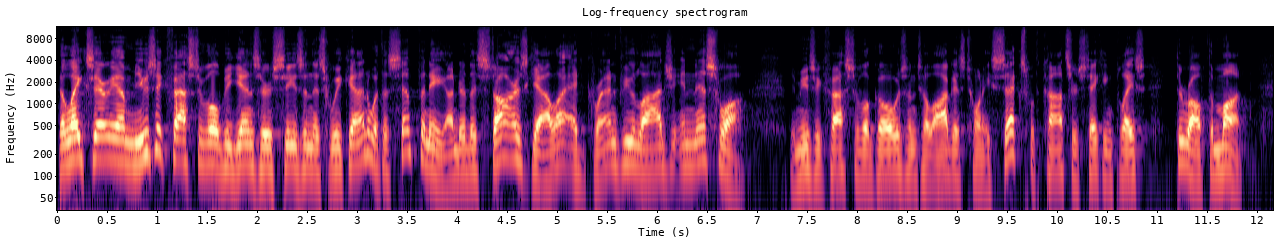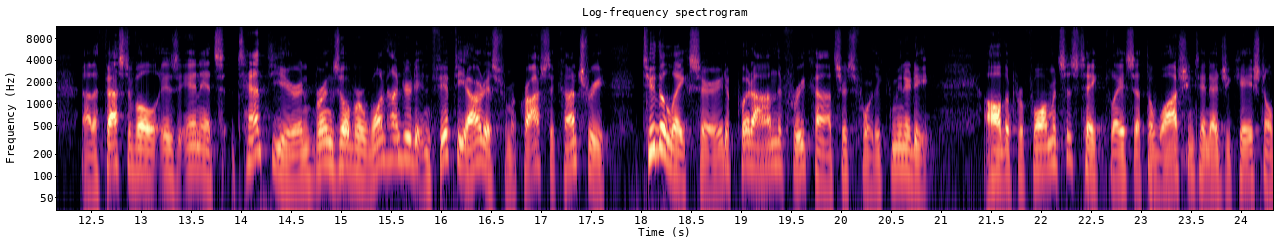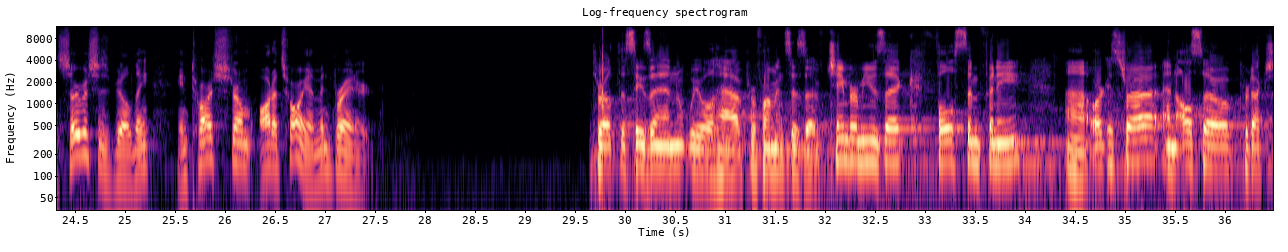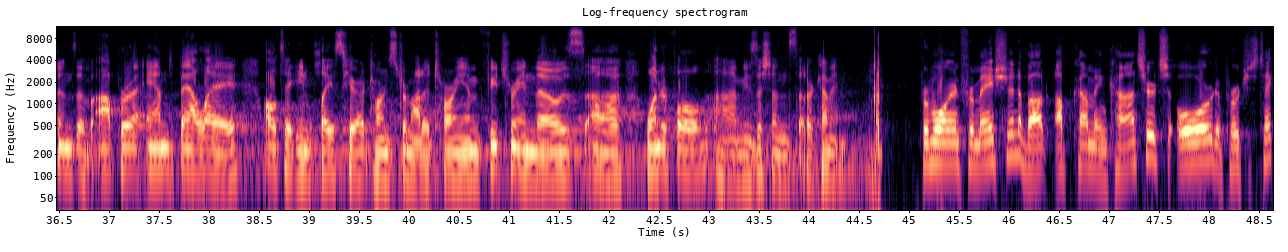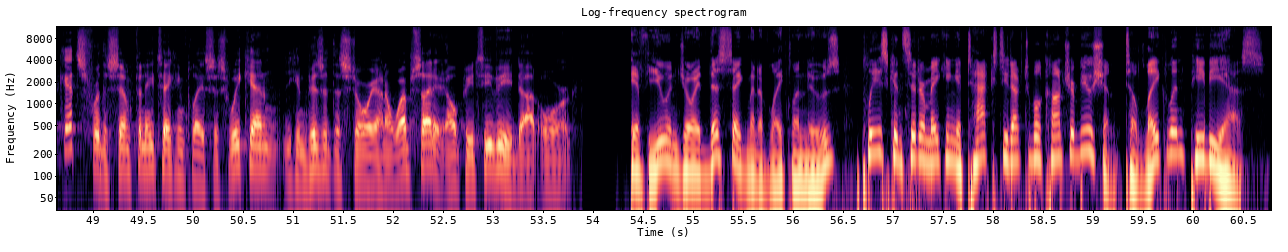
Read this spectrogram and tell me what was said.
The Lakes Area Music Festival begins their season this weekend with a symphony under the Stars Gala at Grandview Lodge in Nisswa. The music festival goes until August 26 with concerts taking place throughout the month. Now the festival is in its 10th year and brings over 150 artists from across the country to the Lakes area to put on the free concerts for the community. All the performances take place at the Washington Educational Services Building in Tornstrom Auditorium in Brainerd. Throughout the season, we will have performances of chamber music, full symphony, uh, orchestra, and also productions of opera and ballet, all taking place here at Tornstrom Auditorium, featuring those uh, wonderful uh, musicians that are coming. For more information about upcoming concerts or to purchase tickets for the symphony taking place this weekend, you can visit the story on our website at lptv.org. If you enjoyed this segment of Lakeland News, please consider making a tax-deductible contribution to Lakeland PBS.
